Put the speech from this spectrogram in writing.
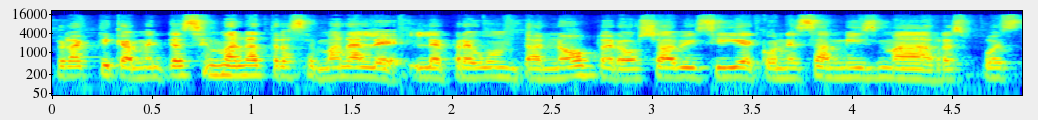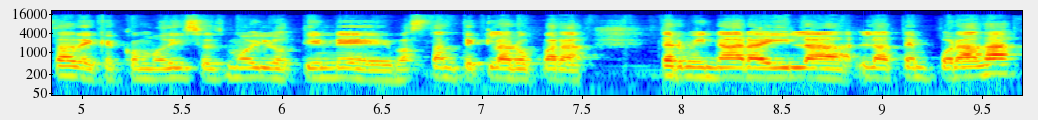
prácticamente semana tras semana le, le preguntan, ¿no? Pero Xavi sigue con esa misma respuesta de que, como dices, Moy lo tiene bastante claro para terminar ahí la, la temporada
